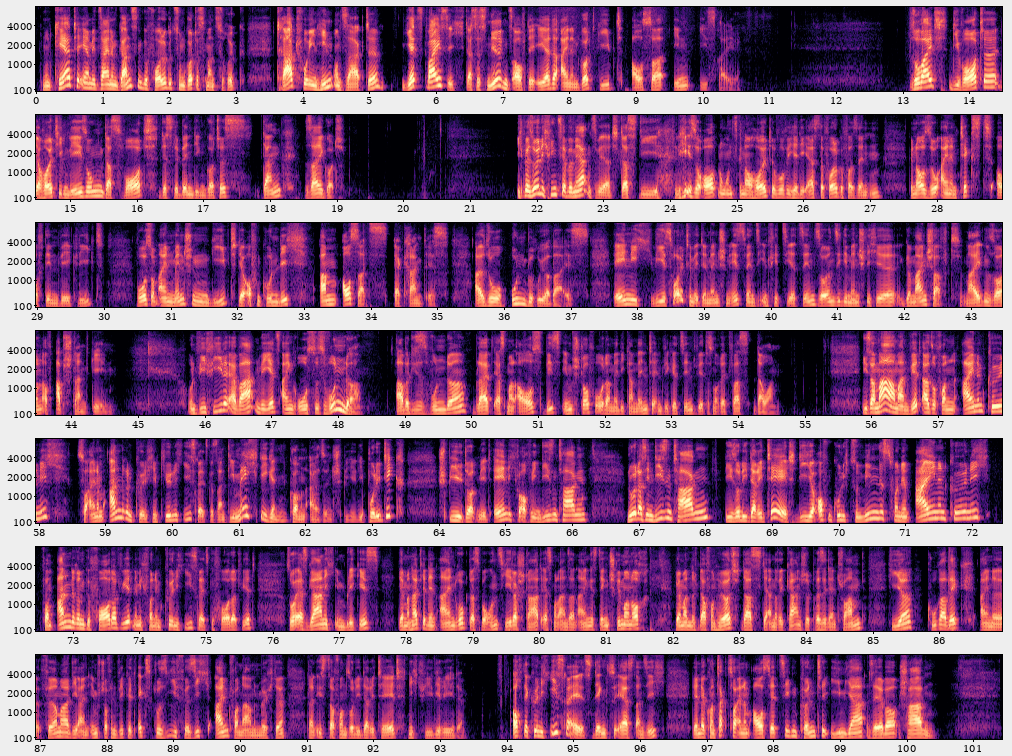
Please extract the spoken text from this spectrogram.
Nun kehrte er mit seinem ganzen Gefolge zum Gottesmann zurück, trat vor ihn hin und sagte: Jetzt weiß ich, dass es nirgends auf der Erde einen Gott gibt, außer in Israel. Soweit die Worte der heutigen Lesung, das Wort des lebendigen Gottes. Dank sei Gott. Ich persönlich finde es ja bemerkenswert, dass die Leseordnung uns genau heute, wo wir hier die erste Folge versenden, genau so einen Text auf den Weg liegt, wo es um einen Menschen gibt, der offenkundig am Aussatz erkrankt ist, also unberührbar ist. Ähnlich wie es heute mit den Menschen ist, wenn sie infiziert sind, sollen sie die menschliche Gemeinschaft meiden, sollen auf Abstand gehen. Und wie viele erwarten wir jetzt ein großes Wunder, aber dieses Wunder bleibt erstmal aus. Bis Impfstoffe oder Medikamente entwickelt sind, wird es noch etwas dauern. Dieser Maamann wird also von einem König zu einem anderen König, dem König Israels, gesandt. Die Mächtigen kommen also ins Spiel. Die Politik spielt dort mit, ähnlich auch wie in diesen Tagen. Nur dass in diesen Tagen die Solidarität, die hier offenkundig zumindest von dem einen König vom anderen gefordert wird, nämlich von dem König Israels gefordert wird, so erst gar nicht im Blick ist. Denn man hat ja den Eindruck, dass bei uns jeder Staat erstmal an sein eigenes denkt. Schlimmer noch, wenn man davon hört, dass der amerikanische Präsident Trump hier CuraVac, eine Firma, die einen Impfstoff entwickelt, exklusiv für sich einvernahmen möchte, dann ist da von Solidarität nicht viel die Rede. Auch der König Israels denkt zuerst an sich, denn der Kontakt zu einem Aussätzigen könnte ihm ja selber schaden.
